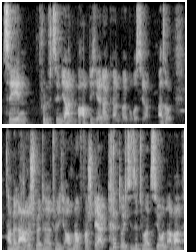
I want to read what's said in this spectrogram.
10, 15 Jahren überhaupt nicht erinnern kann bei Borussia. Also tabellarisch wird er natürlich auch noch verstärkt durch die Situation, aber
